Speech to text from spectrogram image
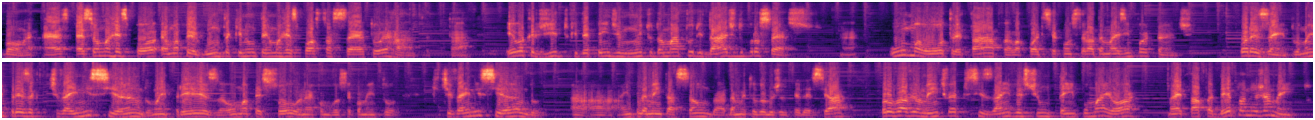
Bom, essa é uma, é uma pergunta que não tem uma resposta certa ou errada, tá? Eu acredito que depende muito da maturidade do processo. Né? Uma ou outra etapa ela pode ser considerada mais importante. Por exemplo, uma empresa que estiver iniciando, uma empresa ou uma pessoa, né, como você comentou, que estiver iniciando a, implementação da, da, metodologia do PDCA, provavelmente vai precisar investir um tempo maior na etapa de planejamento,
